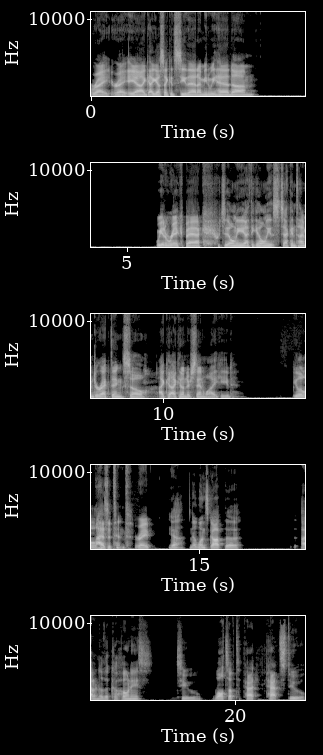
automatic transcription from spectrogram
right, right. Yeah, I, I guess I could see that. I mean, we had um, we had Rick back, which is only I think only his second time directing, so I can I can understand why he'd be a little hesitant, right? Yeah, no one's got the, I don't know, the cojones to waltz up to Pat Pat Stew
